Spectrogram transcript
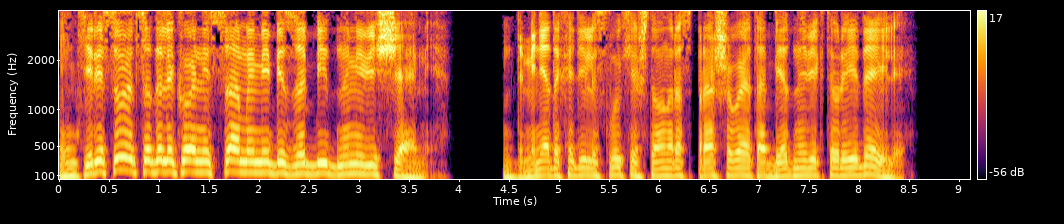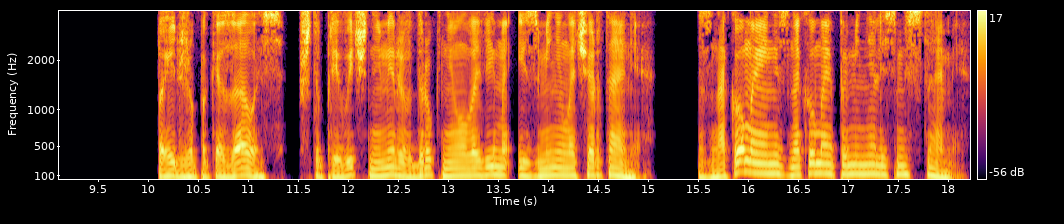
интересуется далеко не самыми безобидными вещами. До меня доходили слухи, что он расспрашивает о бедной Виктории Дейли. Пейджу показалось, что привычный мир вдруг неуловимо изменил очертания. Знакомые и незнакомые поменялись местами.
